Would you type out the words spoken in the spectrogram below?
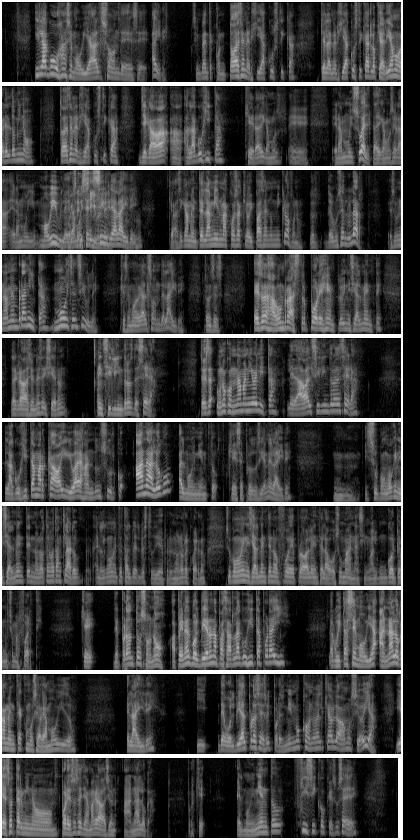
y la aguja se movía al son de ese aire. Simplemente con toda esa energía acústica, que la energía acústica es lo que haría mover el dominó, toda esa energía acústica llegaba a, la agujita, que era, digamos, eh, era muy suelta, digamos, era, era muy movible, era muy sensible al aire, que básicamente es la misma cosa que hoy pasa en un micrófono de un celular. Es una membranita muy sensible que se mueve al son del aire. Entonces, eso dejaba un rastro. Por ejemplo, inicialmente las grabaciones se hicieron en cilindros de cera. Entonces, uno con una manivelita le daba el cilindro de cera, la agujita marcaba y iba dejando un surco análogo al movimiento que se producía en el aire. Mm, y supongo que inicialmente, no lo tengo tan claro, en algún momento tal vez lo estudié, pero no lo recuerdo. Supongo que inicialmente no fue probablemente la voz humana, sino algún golpe mucho más fuerte. Que de pronto sonó. Apenas volvieron a pasar la agujita por ahí, la agujita se movía análogamente a como se había movido el aire y devolvía el proceso y por el mismo cono del que hablábamos se oía. Y eso terminó, por eso se llama grabación análoga, porque el movimiento físico que sucede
